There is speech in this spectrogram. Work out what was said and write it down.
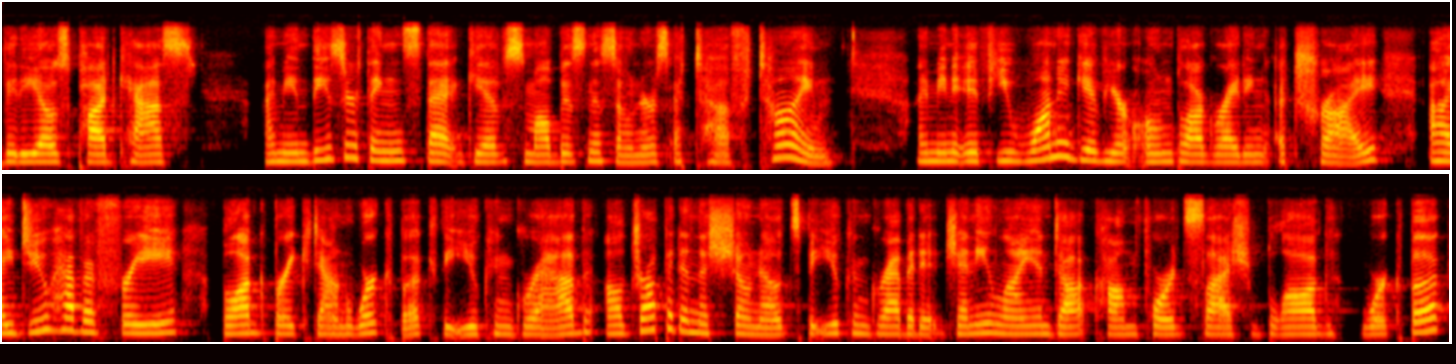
videos, podcasts. I mean, these are things that give small business owners a tough time. I mean, if you want to give your own blog writing a try, I do have a free blog breakdown workbook that you can grab. I'll drop it in the show notes, but you can grab it at jennylyon.com forward slash blog workbook.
